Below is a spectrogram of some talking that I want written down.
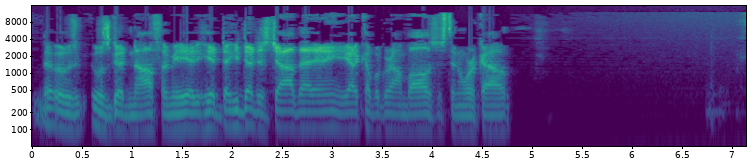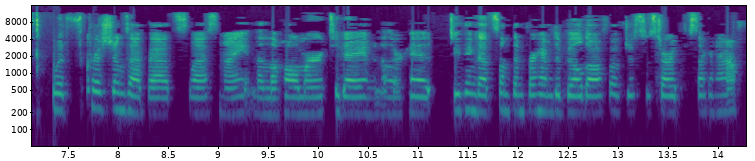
it was it was good enough. I mean, he he, he did his job that inning. He got a couple ground balls, just didn't work out. With Christian's at bats last night and then the homer today and another hit, do you think that's something for him to build off of just to start the second half?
